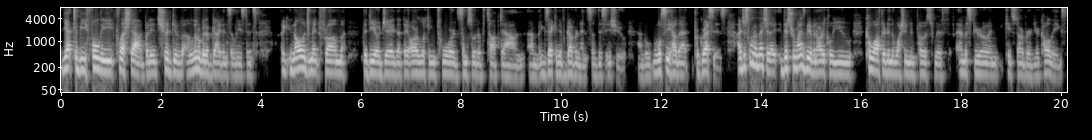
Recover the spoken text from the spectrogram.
yet to be fully fleshed out, but it should give a little bit of guidance at least. It's acknowledgement from the DOJ that they are looking towards some sort of top-down um, executive governance of this issue. Um, but we'll see how that progresses. I just want to mention this reminds me of an article you co-authored in the Washington Post with Emma Spiro and Kate Starbird, your colleagues.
